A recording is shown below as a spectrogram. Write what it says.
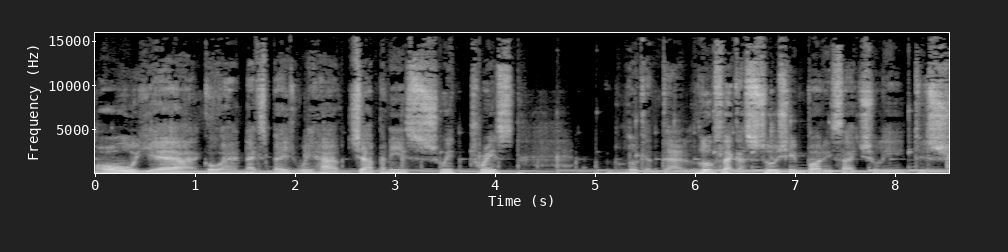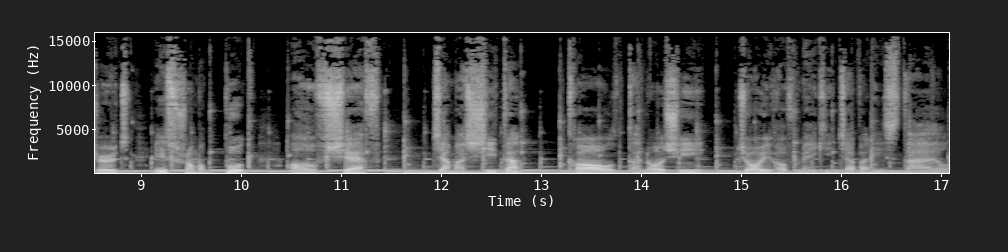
Oh, yeah, go ahead. Next page, we have Japanese sweet treats. Look at that. It looks like a sushi, but it's actually this shirt is from a book of Chef Yamashita called Tanoshi Joy of Making Japanese Style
